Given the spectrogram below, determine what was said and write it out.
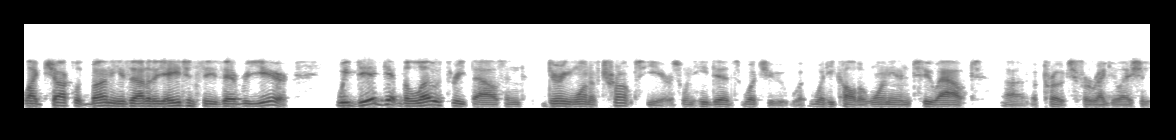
like chocolate bunnies out of the agencies every year. We did get below 3,000 during one of Trump's years when he did what you what he called a one in two out uh, approach for regulation.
